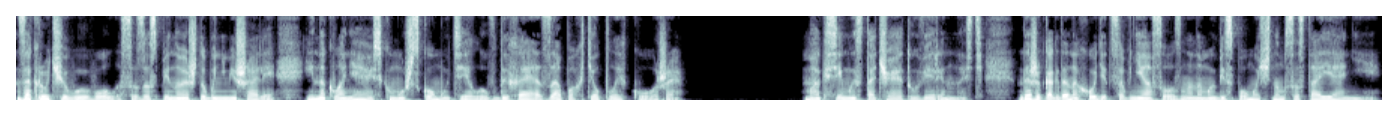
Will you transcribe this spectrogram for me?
Закручиваю волосы за спиной, чтобы не мешали, и наклоняюсь к мужскому телу, вдыхая запах теплой кожи. Максим источает уверенность, даже когда находится в неосознанном и беспомощном состоянии.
